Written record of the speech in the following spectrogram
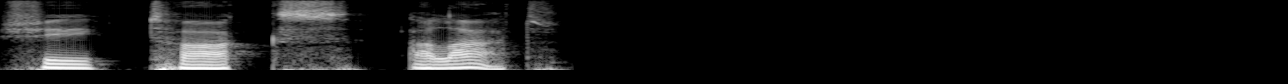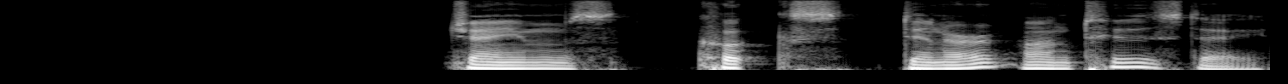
She talks a lot. James cooks dinner on Tuesday.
